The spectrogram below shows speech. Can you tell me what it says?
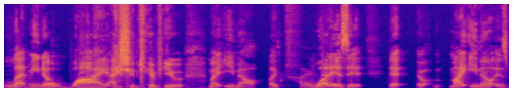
Let me know why I should give you my email. Like what is it that uh, my email is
